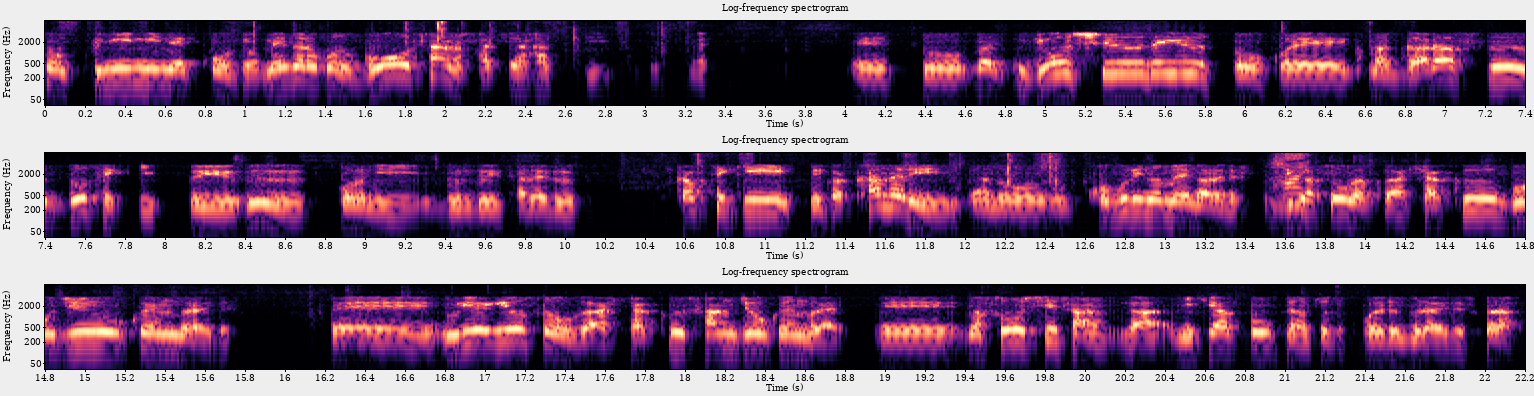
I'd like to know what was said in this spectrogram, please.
の国峰工業、銘柄コード5388ですね。えーとまあ、業種でいうと、これ、まあ、ガラス土石というところに分類される、比較的というか、かなりあの小ぶりの銘柄です、時価総額が150億円ぐらいです、えー、売上予想が130億円ぐらい、えーまあ、総資産が200億円をちょっと超えるぐらいですから、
